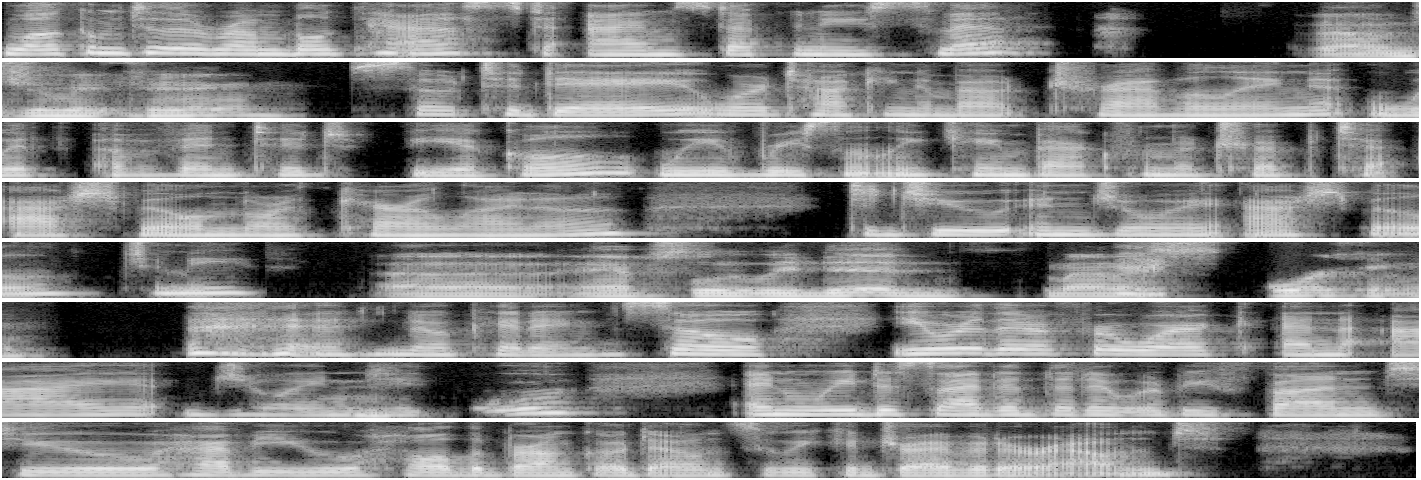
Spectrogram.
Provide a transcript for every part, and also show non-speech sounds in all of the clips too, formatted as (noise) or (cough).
Welcome to the Rumblecast. I'm Stephanie Smith. I'm Jimmy King. So today we're talking about traveling with a vintage vehicle. We recently came back from a trip to Asheville, North Carolina. Did you enjoy Asheville, Jimmy? Uh, absolutely did, minus (laughs) working. (laughs) no kidding. So you were there for work and I joined mm. you and we decided that it would be fun to have you haul the Bronco down so we could drive it around.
